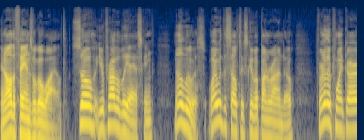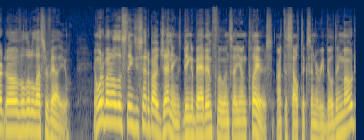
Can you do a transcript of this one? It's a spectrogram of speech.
and all the fans will go wild. So, you're probably asking, now, Louis, why would the Celtics give up on Rondo for another point guard of a little lesser value. And what about all those things you said about Jennings being a bad influence on young players? Aren't the Celtics in a rebuilding mode?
